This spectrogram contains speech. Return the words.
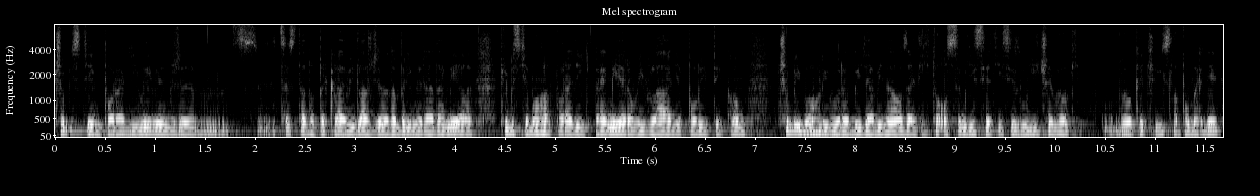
Čo by ste im poradili? Viem, že cesta do pekla je vydlaždená dobrými radami, ale keby ste mohla poradiť premiérovi, vláde, politikom, čo by mohli urobiť, aby naozaj týchto 80 tisíc ľudí, čo je veľký, veľké čísla pomerne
